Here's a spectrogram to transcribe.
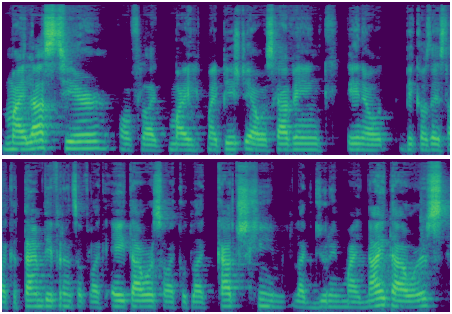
My last year of like my my phd i was having you know because there's like a time difference of like eight hours so i could like catch him like during my night hours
